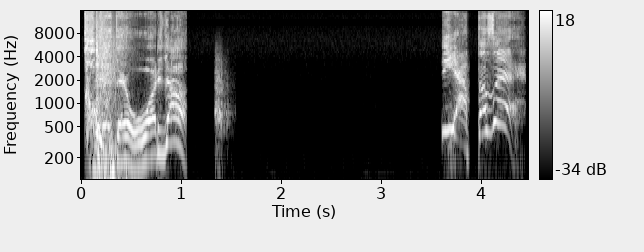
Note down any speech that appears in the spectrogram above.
これで終わりだ！やったぜ！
